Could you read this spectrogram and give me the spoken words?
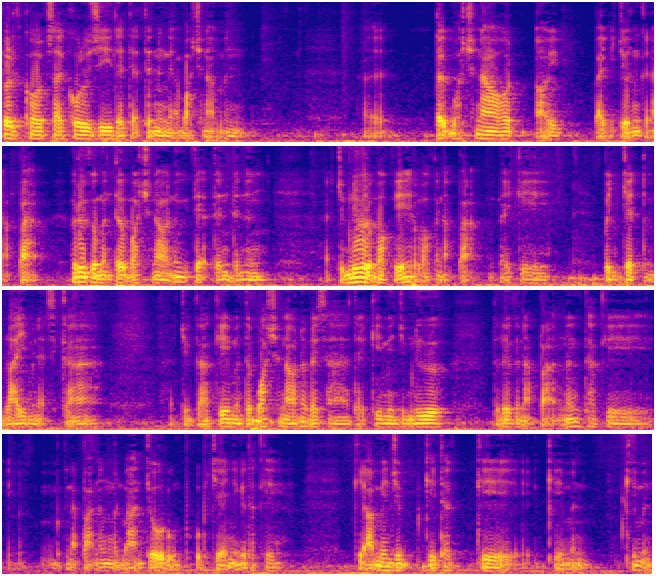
political psychology ដែលតើទៅនឹងអ្នកបោះឆ្នោតមិន ទៅបោះឆ្នោតឲ្យបេក្ខជនគណៈបកឬក៏មិនទៅបោះឆ្នោតនោះតើទៅទៅនឹងជំនឿរបស់គេរបស់គណៈបកដែលគេពេញចិត្តតម្លៃមនសិការជាងការគេមិនទៅបោះឆ្នោតនោះដោយសារតែគេមានជំនឿទៅលើគណៈបកហ្នឹងថាគេគណៈបកហ្នឹងមិនបានចូលរួមប្រគល់ប្រជែងនេះគេថាគេគេអត់មានគេថាគេគេមិនគេមិន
